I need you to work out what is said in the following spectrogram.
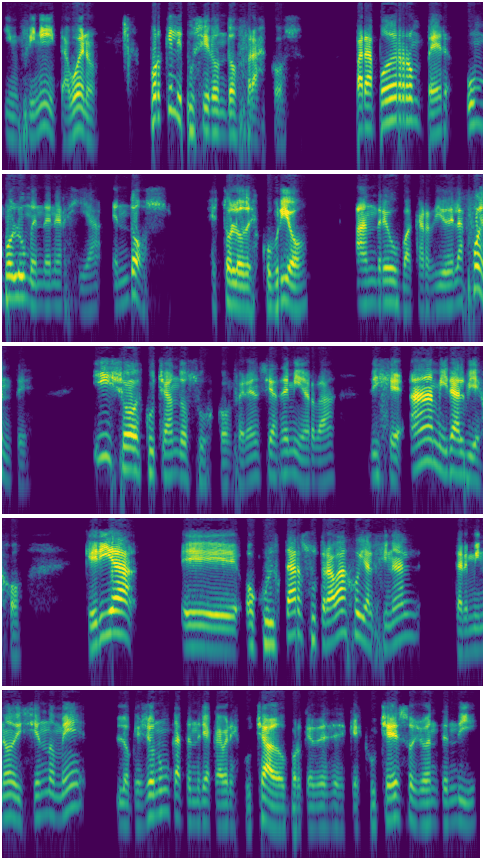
infinita. Bueno, ¿por qué le pusieron dos frascos? Para poder romper un volumen de energía en dos. Esto lo descubrió Andrew Bacardi de la Fuente. Y yo, escuchando sus conferencias de mierda, dije, ah, mira el viejo, quería eh, ocultar su trabajo y al final terminó diciéndome lo que yo nunca tendría que haber escuchado, porque desde que escuché eso yo entendí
